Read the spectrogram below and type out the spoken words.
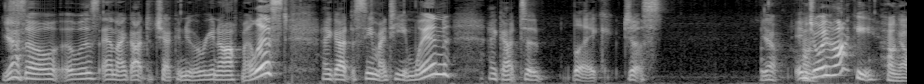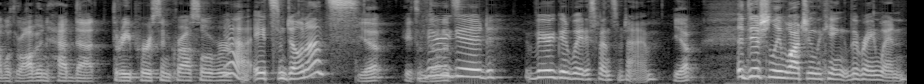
Yeah. So it was, and I got to check a new arena off my list. I got to see my team win. I got to like just Yeah. Hung, enjoy hockey. hung out with Robin. Had that three-person crossover. Yeah, ate some donuts. Yep. Ate some Very donuts. good, very good way to spend some time. Yep. Additionally, watching the King, the Reign win.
